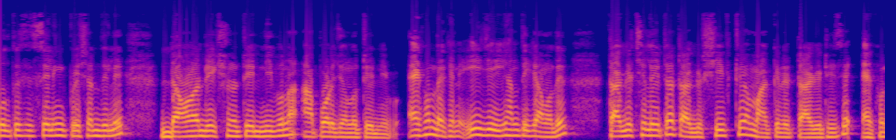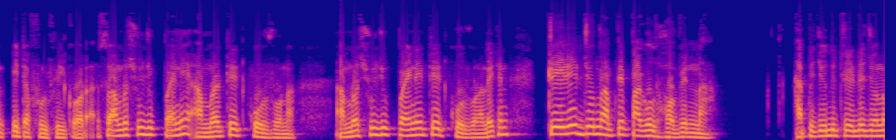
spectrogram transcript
বলতেছি সেলিং প্রেসার দিলে ডাউনার ডিরেকশনে ট্রেড নিব না আপরের জন্য ট্রেড নিব। এখন দেখেন, এই যে এইখান থেকে আমাদের টার্গেট ছিল এটা টার্গেট শিফট হয়ে মার্কেটের টার্গেট হিসেবে এখন এটা ফুলফিল করা। সো আমরা সুযোগ পাইনি, আমরা ট্রেড করব না। আমরা সুযোগ পাইনি ট্রেড করব না। দেখেন ট্রেডের জন্য আপনি পাগল হবেন না। আপনি যদি ট্রেডের জন্য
